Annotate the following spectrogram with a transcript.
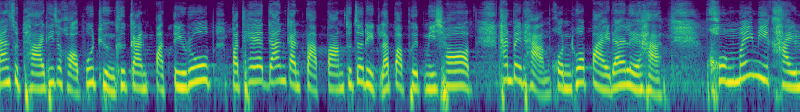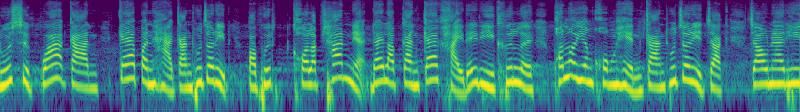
ด้านสุดท้ายที่จะขอพูดถึงคือการปฏิรูปประเทศด้านการปราบปรามทุจริตและประพฤติมิชอบ ท่านไปถามคนทั่วไปได้เลยค่ะ คงไม่มีใครรู้สึกว่าการแก้ปัญหาการทุจริต ประพฤติคอร์รัปชันเนี่ยได้รับการแก้ไขได้ดีขึ้นเลย เพราะเรายังคงเห็นการทุจริตจากเจ้าหน้าที่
